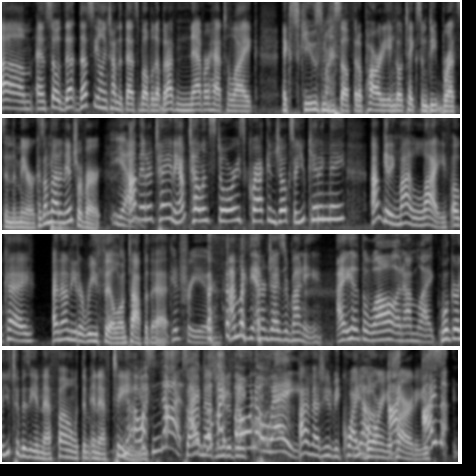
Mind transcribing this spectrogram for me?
Um, and so that that's the only time that that's bubbled up. But I've never had to like excuse myself at a party and go take some deep breaths in the mirror because I'm not an introvert. Yeah. I'm entertaining. I'm telling stories, cracking jokes. Are you kidding me? I'm getting my life, okay? And I need a refill on top of that. Good for you. I'm like the Energizer Bunny. I hit the wall and I'm like, Well, girl, you too busy in that phone with them NFTs. no, I'm not. So I, I imagine you to be phone away. I imagine you to be quite No, boring at I- parties. I'm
